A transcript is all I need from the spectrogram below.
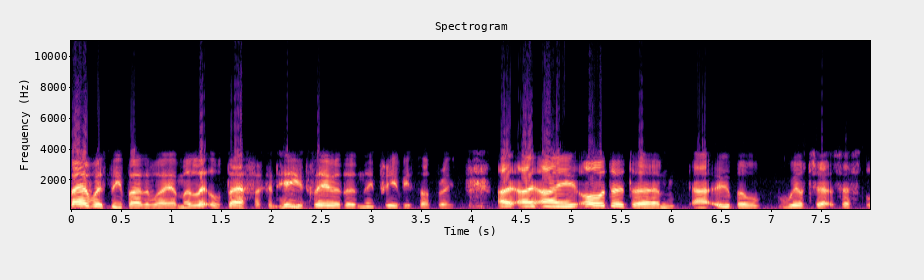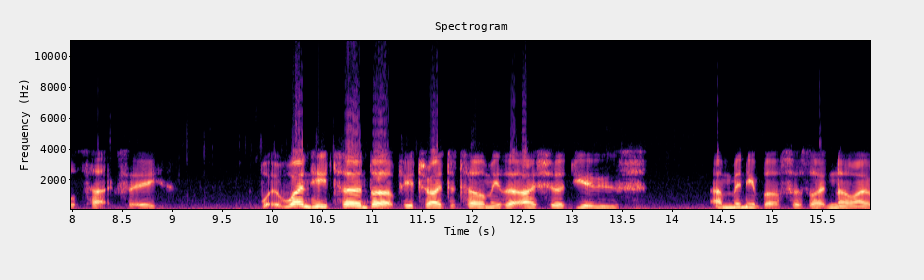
bear with me, by the way. I'm a little deaf. I can hear you clearer than the previous operator. I, I, I ordered um, a Uber wheelchair accessible taxi. W- When he turned up, he tried to tell me that I should use a minibus. Was like, no, I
